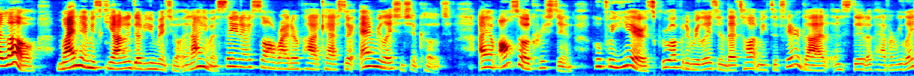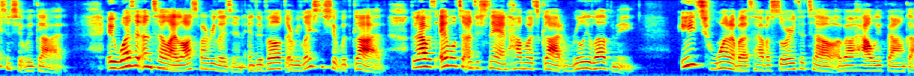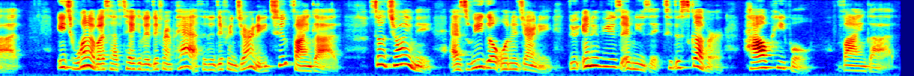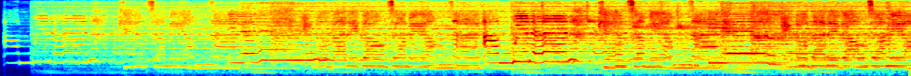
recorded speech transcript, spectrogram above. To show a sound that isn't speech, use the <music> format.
Hello, my name is Keana W. Mitchell, and I am a singer, songwriter, podcaster, and relationship coach. I am also a Christian who, for years, grew up in a religion that taught me to fear God instead of have a relationship with God. It wasn't until I lost my religion and developed a relationship with God that I was able to understand how much God really loved me. Each one of us have a story to tell about how we found God. Each one of us have taken a different path and a different journey to find God. So join me as we go on a journey through interviews and music to discover how people find God. tell me I'm not. Ain't nobody tell me I'm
